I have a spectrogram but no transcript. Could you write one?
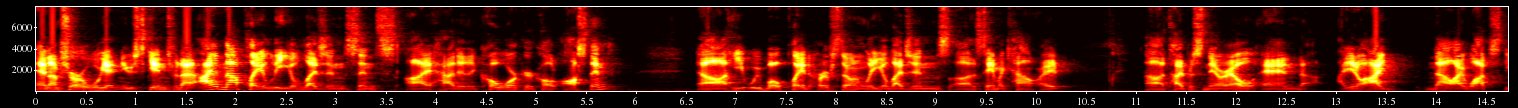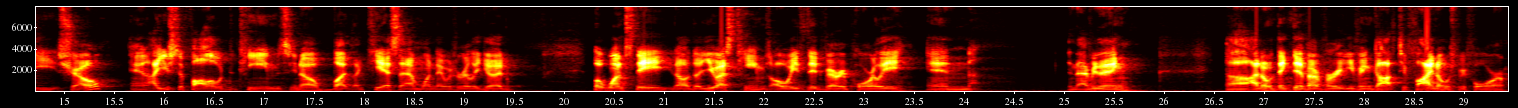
And I'm sure we'll get new skins for that. I have not played League of Legends since I had a coworker called Austin. Uh, he we both played Hearthstone, and League of Legends, uh, same account, right? Uh, type of scenario, and you know I now I watch the show, and I used to follow the teams, you know, but like TSM when they was really good. But once they, you know, the U.S. teams always did very poorly in in everything. Uh, I don't think they've ever even got to finals before.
